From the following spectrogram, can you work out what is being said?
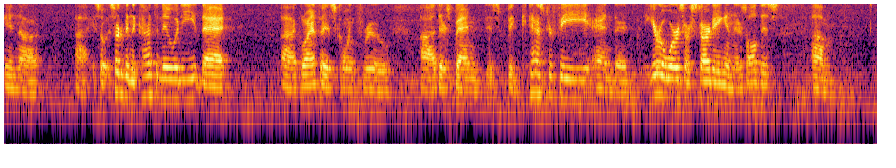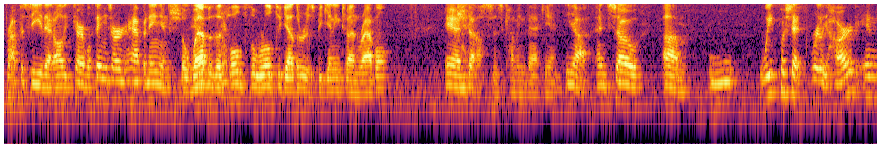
in the uh, so sort of in the continuity that uh, Glorantha is going through. Uh, there's been this big catastrophe, and the hero wars are starting, and there's all this um, prophecy that all these terrible things are happening, and sh- The web that holds the world together is beginning to unravel. and uh, Chaos is coming back in. Yeah, and so um, w- we push that really hard in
